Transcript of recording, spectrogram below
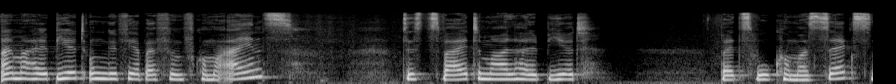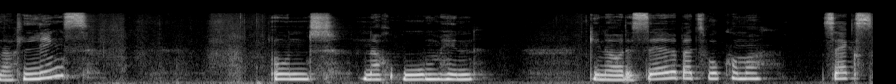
Einmal halbiert ungefähr bei 5,1 das zweite Mal halbiert bei 2,6 nach links und nach oben hin genau dasselbe bei 2,6.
